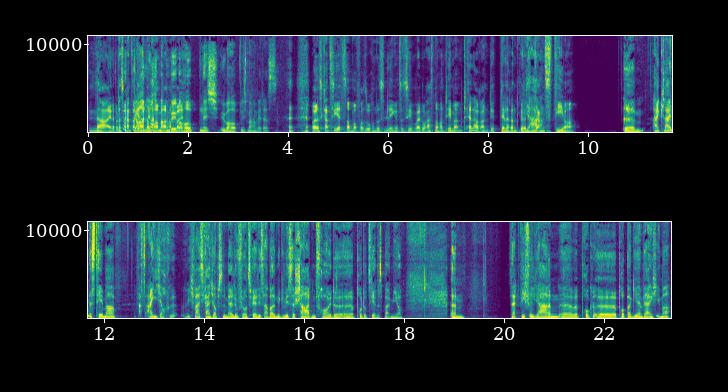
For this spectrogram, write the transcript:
Nein, aber das kannst du gar nicht machen. machen wir überhaupt nicht. Überhaupt nicht machen wir das. Aber das kannst du jetzt noch mal versuchen, das in die Länge zu ziehen, weil du hast noch ein Thema im Tellerrand. Der Tellerrand gehört ja, ganz dir. Ähm, ein kleines Thema, was eigentlich auch, ich weiß gar nicht, ob es eine Meldung für uns wert ist, aber eine gewisse Schadenfreude äh, produziert es bei mir. Ähm, Seit wie vielen Jahren äh, pro, äh, propagieren wir eigentlich immer,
